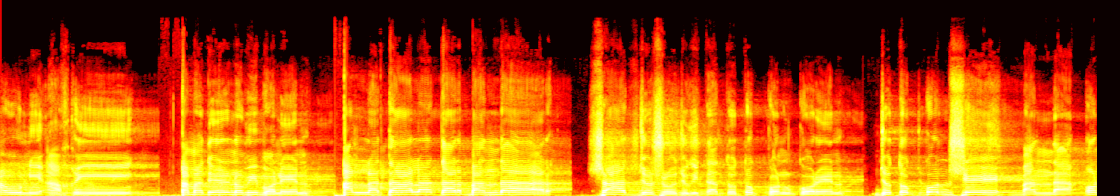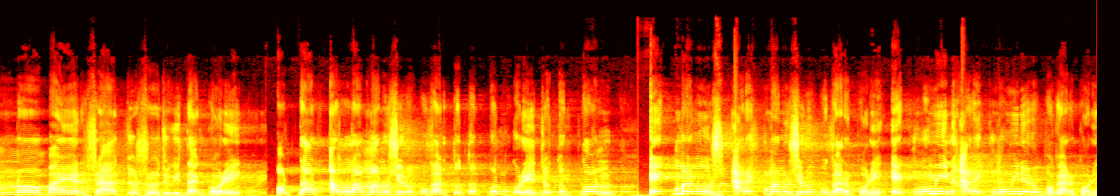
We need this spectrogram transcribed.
আউনি আমাদের নবী বলেন, আল্লাহ তার বান্দার সাহায্য সহযোগিতা ততক্ষণ করেন, যতক্ষণ সে বান্দা অন্য বায়ের সাহায্য সহযোগিতা করে অর্থাৎ আল্লাহ মানুষের উপকার ততক্ষণ করে, যতক্ষণ এক মানুষ আরেক মানুষের উপকার করে, এক মুমিন আরেক মুমিনের উপকার করে।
